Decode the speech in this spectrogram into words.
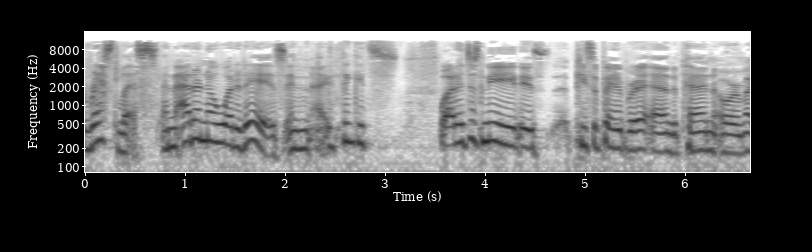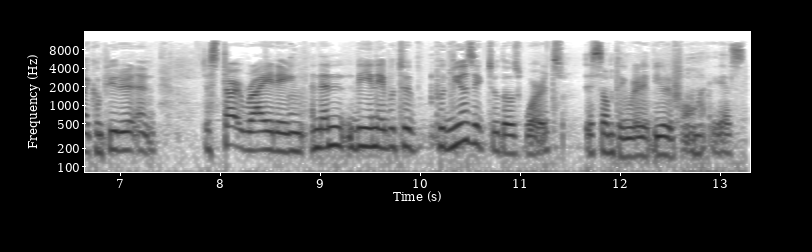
restless and I don't know what it is. And I think it's what I just need is a piece of paper and a pen or my computer and just start writing and then being able to put music to those words is something really beautiful, I guess.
